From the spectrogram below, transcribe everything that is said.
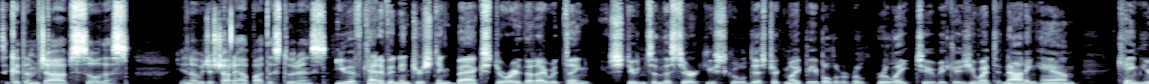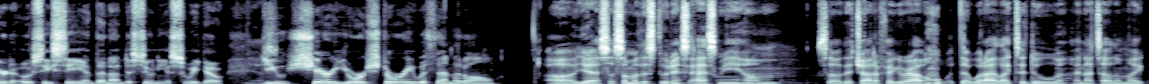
to get them jobs. So that's you know, we just try to help out the students. You have kind of an interesting backstory that I would think students in the Syracuse School District might be able to re- relate to because you went to Nottingham, came here to OCC, and then on to SUNY Oswego. Yes. Do you share your story with them at all? Uh, yeah. So some of the students ask me, um, so they try to figure out what the, what I like to do, and I tell them like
